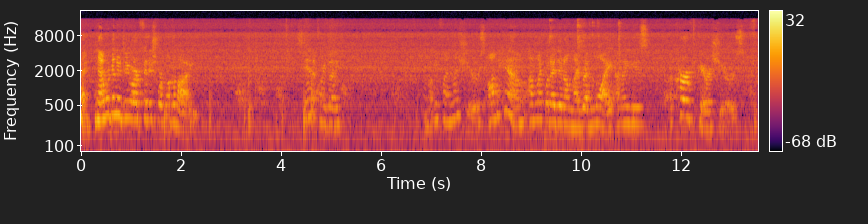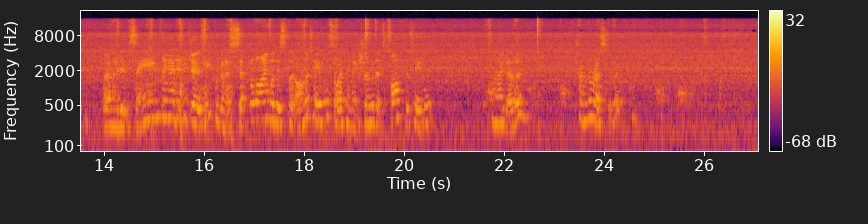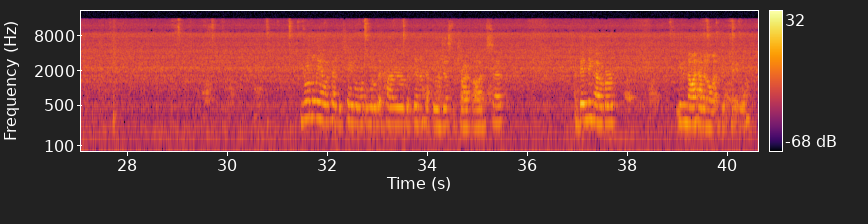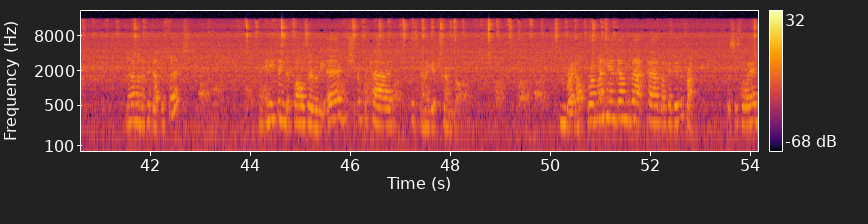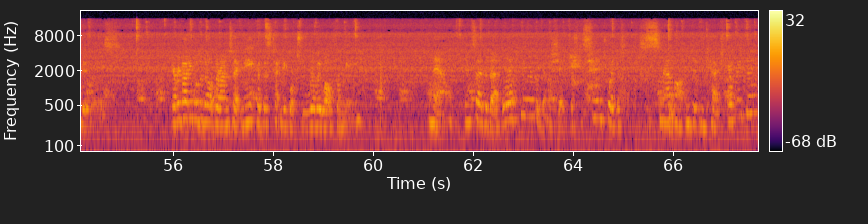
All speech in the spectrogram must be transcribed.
Okay, now we're gonna do our finish work on the body. Stand up for me, buddy. Let me find my shears. On him, unlike what I did on my red and white, I'm gonna use a curved pair of shears. But I'm gonna do the same thing I did to Josie. We're gonna set the line with his foot on the table so I can make sure that it's off the table when I go to trim the rest of it. Normally I would have the table up a little bit higher, but then I have to adjust the tripod, so I'm bending over, even though I have an electric table. Then I'm gonna pick up the foot, and anything that falls over the edge of the pad is gonna get trimmed off. Remember, I don't run my hand down the back pad like I do the front. This is the way I do this. Everybody will develop their own technique, but this technique works really well for me. Now, inside the back leg here, we're going to shape just a smidge where the snap-on didn't catch everything.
